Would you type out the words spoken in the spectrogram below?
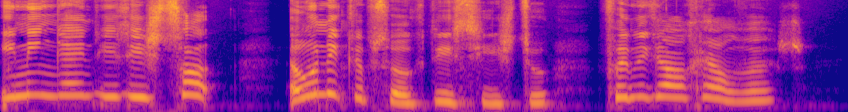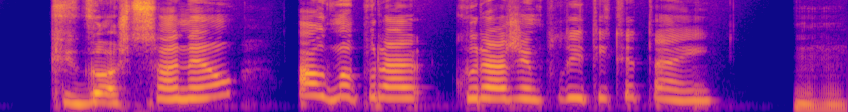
E ninguém diz isto. Só a única pessoa que disse isto foi Miguel Relvas, que gosto só não, alguma coragem política tem. Uhum.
